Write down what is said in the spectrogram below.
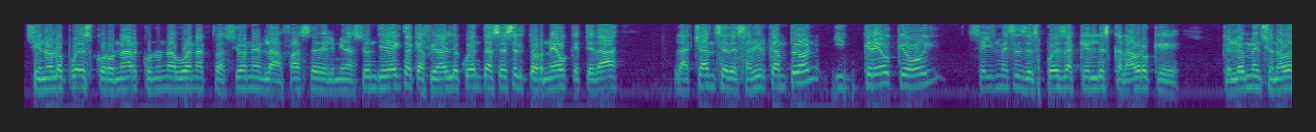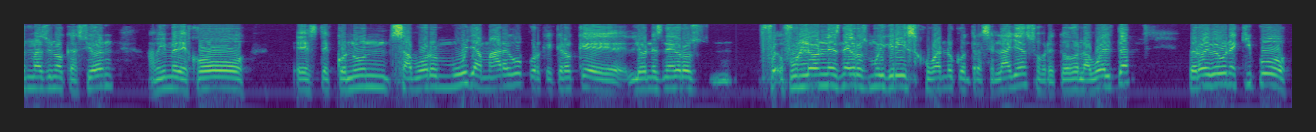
si no lo puedes coronar con una buena actuación en la fase de eliminación directa, que a final de cuentas es el torneo que te da la chance de salir campeón. Y creo que hoy, seis meses después de aquel descalabro que, que lo he mencionado en más de una ocasión, a mí me dejó este, con un sabor muy amargo, porque creo que Leones Negros fue, un Leones Negros muy gris jugando contra Celaya, sobre todo la vuelta, pero hoy veo un equipo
